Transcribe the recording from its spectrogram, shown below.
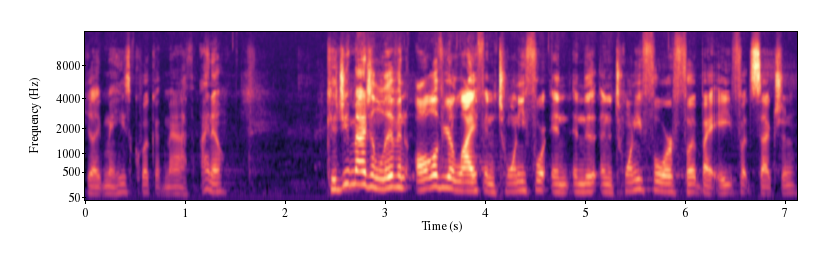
You're like, man, he's quick with math. I know. Could you imagine living all of your life in 24 in, in, the, in a 24 foot by 8 foot section?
